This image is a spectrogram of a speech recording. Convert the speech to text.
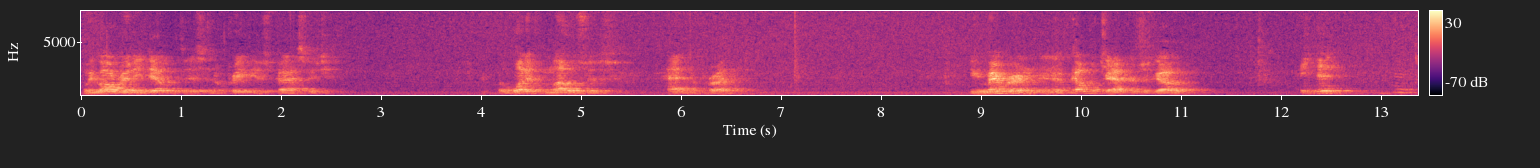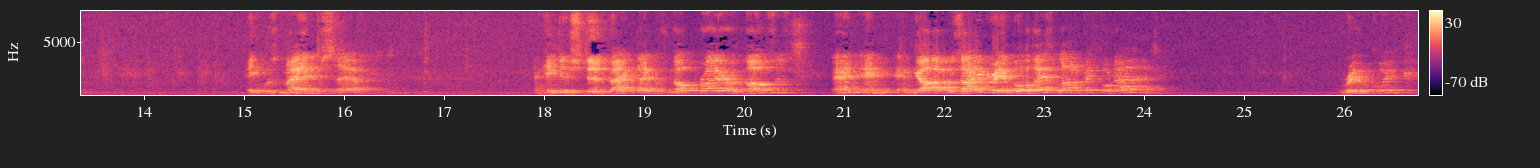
We've already dealt with this in a previous passage. But what if Moses hadn't prayed? You remember in, in a couple chapters ago, he didn't. He was mad himself. He just stood back. There was no prayer of Moses. And, and, and God was angry. And boy, there's a lot of people died. Real quick.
